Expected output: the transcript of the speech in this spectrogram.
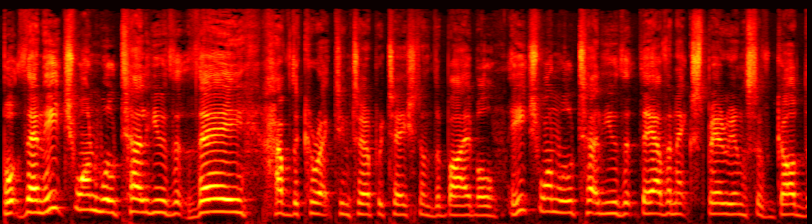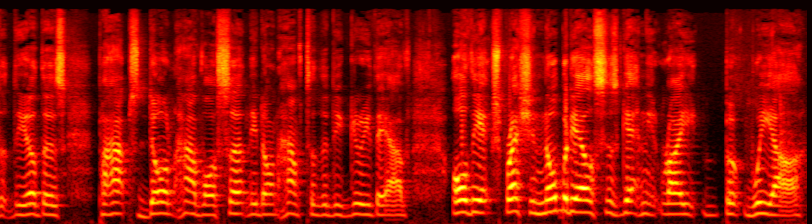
But then each one will tell you that they have the correct interpretation of the Bible. Each one will tell you that they have an experience of God that the others perhaps don't have, or certainly don't have to the degree they have. Or the expression, nobody else is getting it right, but we are.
